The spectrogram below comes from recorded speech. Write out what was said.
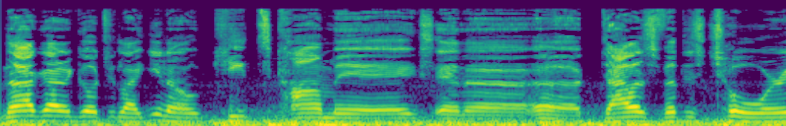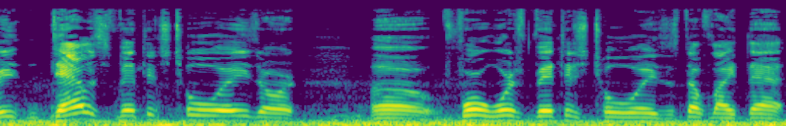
Now I gotta go to like you know Keith's Comics and uh, uh, Dallas Vintage Toys, Dallas Vintage Toys, or uh, Fort Worth Vintage Toys and stuff like that.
